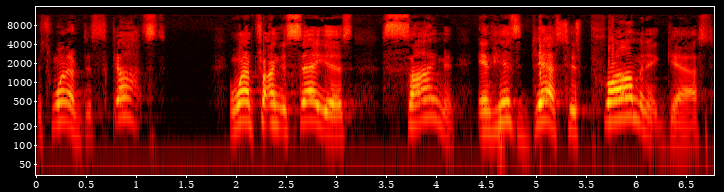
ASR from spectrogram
it's one of disgust. And what I'm trying to say is Simon and his guests, his prominent guests,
